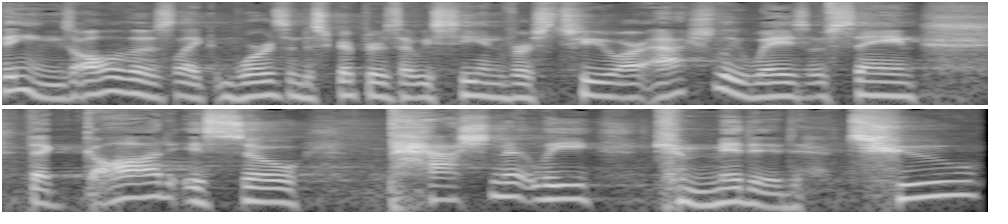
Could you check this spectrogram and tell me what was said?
things, all of those like words and descriptors that we see in verse 2 are actually ways of saying that God is so passionately committed to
